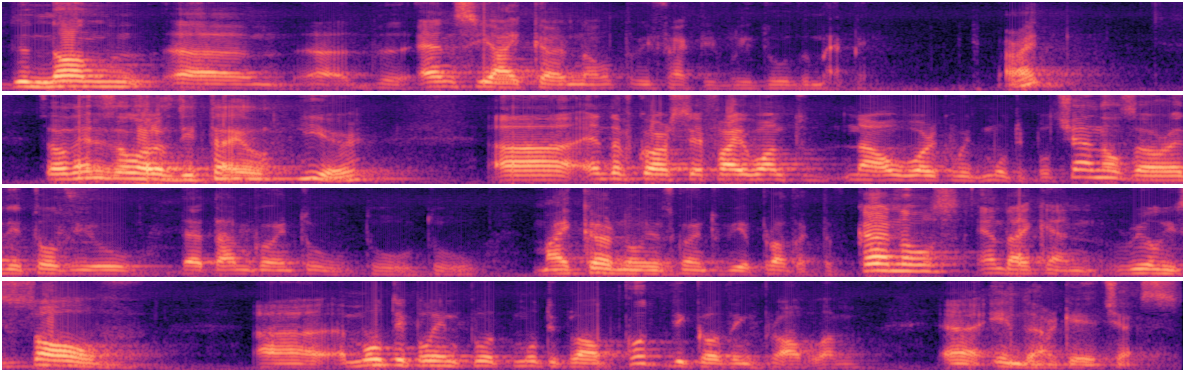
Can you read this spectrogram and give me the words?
the non, um, uh, the NCI kernel to effectively do the mapping. All right? So there is a lot of detail here. Uh, and of course, if I want to now work with multiple channels, I already told you that I'm going to, to, to my kernel is going to be a product of kernels, and I can really solve uh, a multiple input, multiple output decoding problem uh, in the RKHS,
